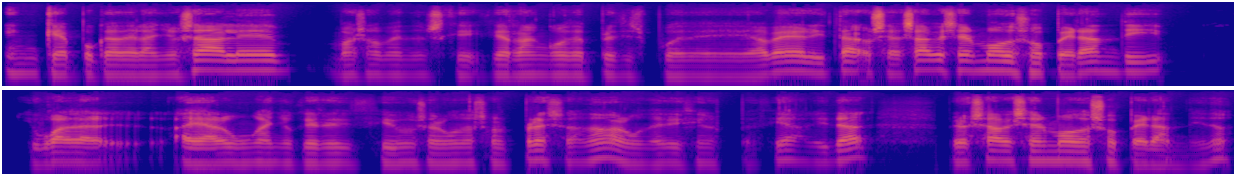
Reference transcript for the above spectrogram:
En qué época del año sale, más o menos qué, qué rango de precios puede haber y tal. O sea, sabes el modus operandi Igual hay algún año que recibimos alguna sorpresa, ¿no? Alguna edición especial y tal, pero sabes el modus operandi, ¿no?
